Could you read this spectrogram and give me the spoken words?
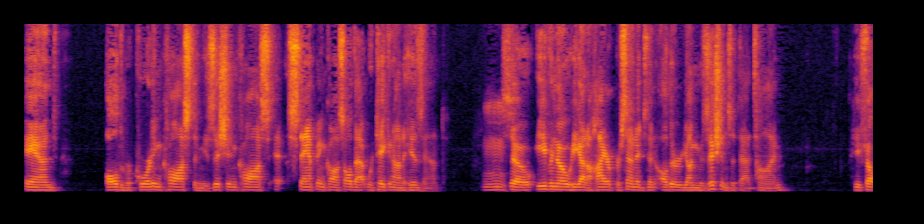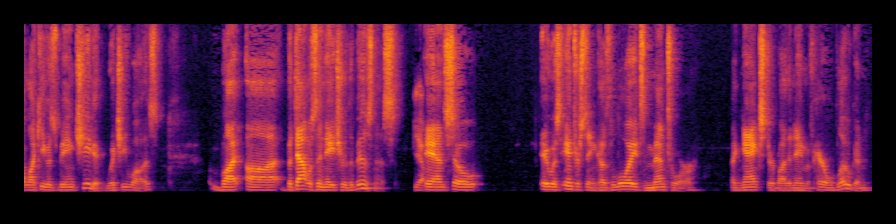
and all the recording costs, the musician costs, eh, stamping costs, all that were taken out of his end. Mhm. So even though he got a higher percentage than other young musicians at that time, he felt like he was being cheated, which he was. But uh, but that was the nature of the business. Yeah. And so it was interesting because Lloyd's mentor, a gangster by the name of Harold Logan,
